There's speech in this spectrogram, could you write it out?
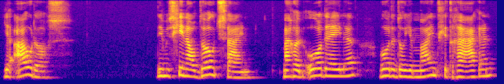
je ouders, die misschien al dood zijn, maar hun oordelen worden door je mind gedragen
